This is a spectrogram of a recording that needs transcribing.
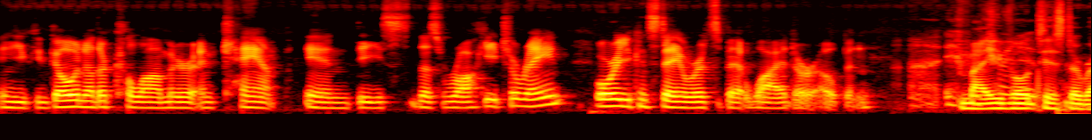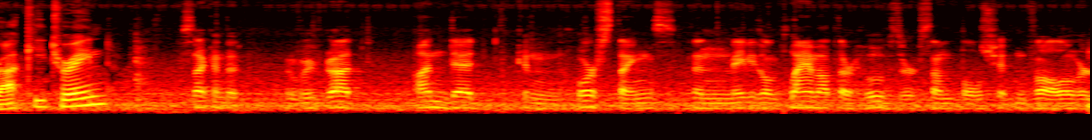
and you could go another kilometer and camp in these this rocky terrain, or you can stay where it's a bit wider open. Uh, if My trying vote to- is the rocky terrain. Seconded. If we've got undead can horse things, then maybe they'll clam up their hooves or some bullshit and fall over.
